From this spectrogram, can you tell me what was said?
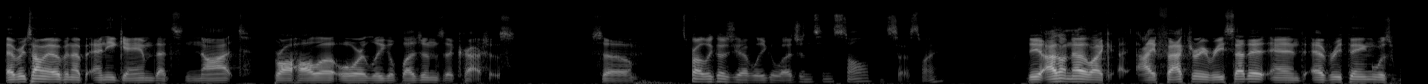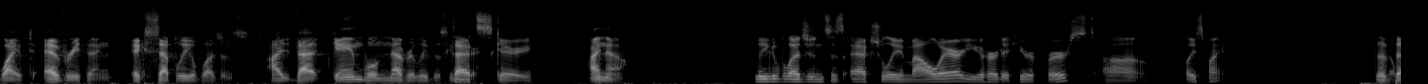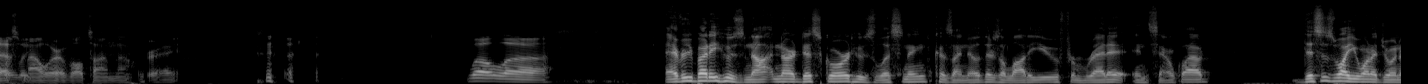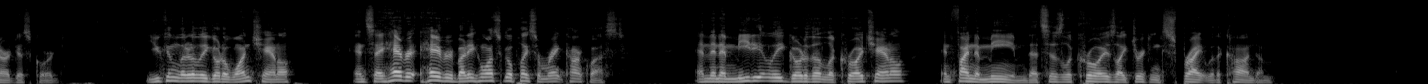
every time I open up any game that's not Brawlhalla or League of Legends, it crashes. So, It's probably because you have League of Legends installed and so that's why. dude, I don't know. Like, I factory reset it, and everything was wiped. Everything except League of Legends. I that game will never leave this computer. That's scary. I know. League of Legends is actually malware. You heard it here first. Um, play Smite, The Don't play best League. malware of all time, though. right? well, uh, Everybody who's not in our Discord who's listening, because I know there's a lot of you from Reddit and SoundCloud, this is why you want to join our Discord. You can literally go to one channel and say, hey, hey everybody, who wants to go play some Rank Conquest? And then immediately go to the LaCroix channel and find a meme that says LaCroix is like drinking Sprite with a condom.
